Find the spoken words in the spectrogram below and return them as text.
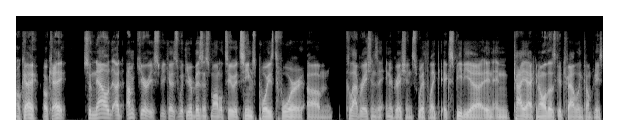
Okay. Okay. So now I'm curious because with your business model too, it seems poised for um, collaborations and integrations with like Expedia and, and Kayak and all those good traveling companies.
